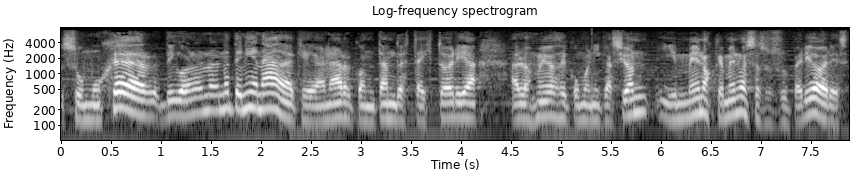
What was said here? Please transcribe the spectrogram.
su mujer, digo, no, no, tenía nada que ganar contando esta historia a los medios de comunicación y menos que menos a sus superiores.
